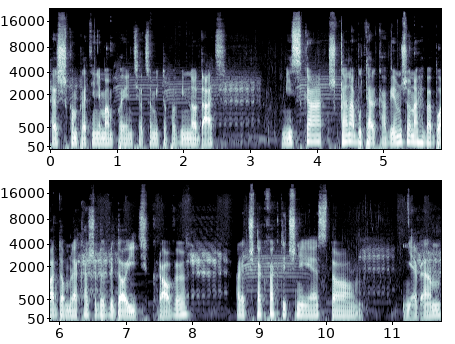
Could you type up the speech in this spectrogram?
też kompletnie nie mam pojęcia, co mi to powinno dać. Miska, szklana butelka. Wiem, że ona chyba była do mleka, żeby wydoić krowy. Ale czy tak faktycznie jest, to nie wiem.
